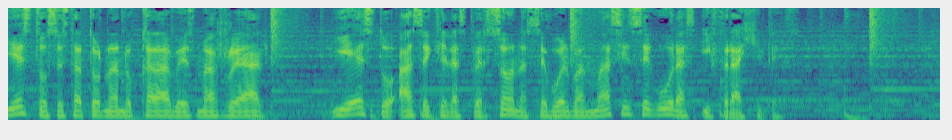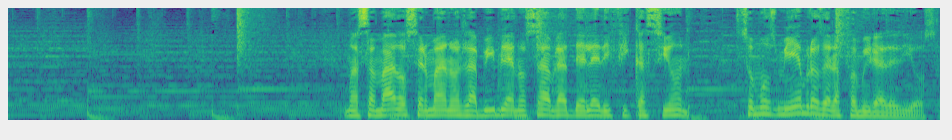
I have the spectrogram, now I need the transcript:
Y esto se está tornando cada vez más real, y esto hace que las personas se vuelvan más inseguras y frágiles. Más amados hermanos, la Biblia nos habla de la edificación. Somos miembros de la familia de Dios,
